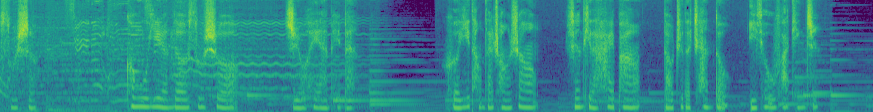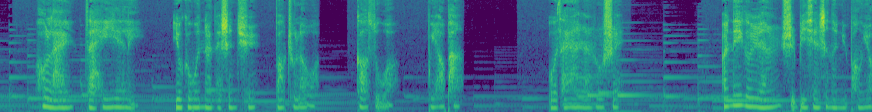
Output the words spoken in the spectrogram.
宿舍。空无一人的宿舍，只有黑暗陪伴。何一躺在床上，身体的害怕导致的颤抖依旧无法停止。后来，在黑夜里，有个温暖的身躯抱住了我，告诉我不要怕，我才安然入睡。而那个人是毕先生的女朋友，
